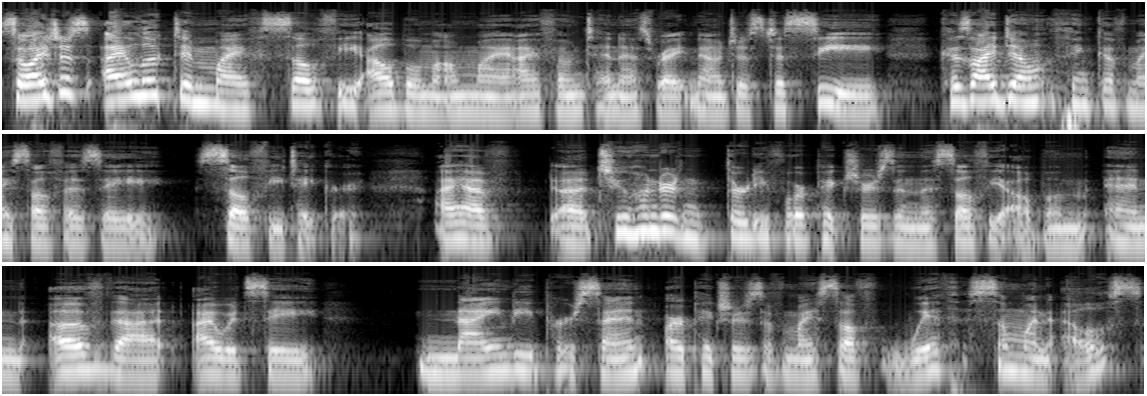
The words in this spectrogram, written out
So I just I looked in my selfie album on my iPhone 10s right now just to see because I don't think of myself as a selfie taker. I have uh, 234 pictures in the selfie album, and of that, I would say 90% are pictures of myself with someone else.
